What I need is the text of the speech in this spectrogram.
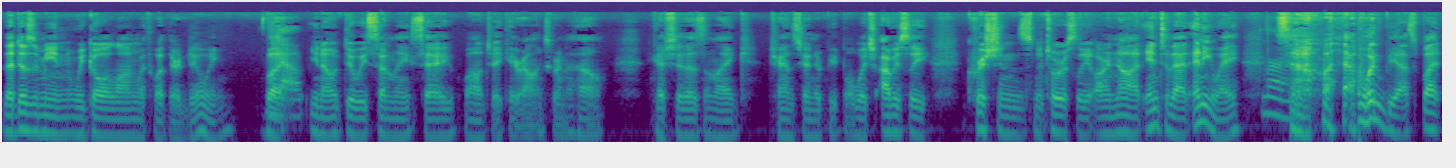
that doesn't mean we go along with what they're doing. But Yeah. you know, do we suddenly say, "Well, J.K. Rowling's going to hell because she doesn't like transgender people?" Which obviously Christians notoriously are not into that anyway. Right. So that wouldn't be us. But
